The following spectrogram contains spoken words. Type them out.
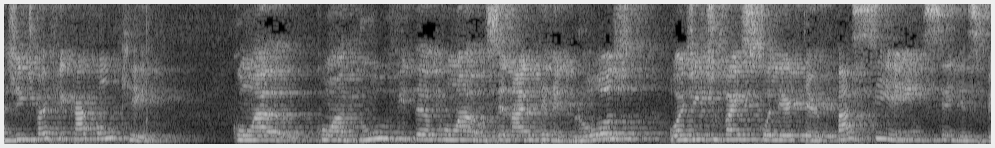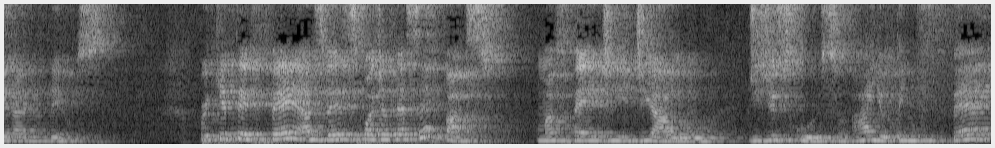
A gente vai ficar com o quê? Com a, com a dúvida, com a, o cenário tenebroso, ou a gente vai escolher ter paciência e esperar em Deus? Porque ter fé às vezes pode até ser fácil, uma fé de diálogo, de discurso. Ai, eu tenho fé.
